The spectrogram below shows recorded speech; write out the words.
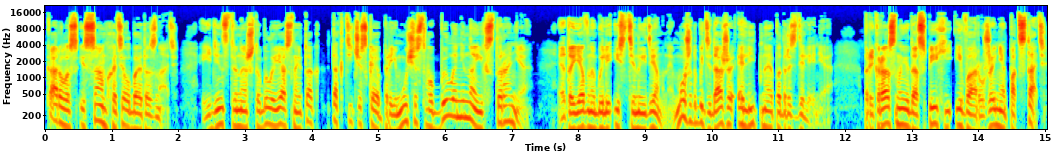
Карлос и сам хотел бы это знать. Единственное, что было ясно и так, тактическое преимущество было не на их стороне. Это явно были истинные демоны, может быть, даже элитное подразделение. Прекрасные доспехи и вооружение под стать.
